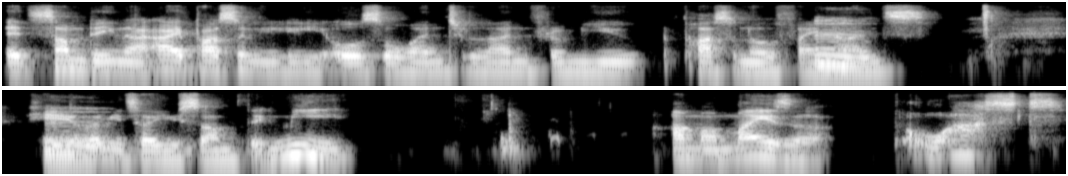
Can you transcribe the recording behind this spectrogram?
it's something that I personally also want to learn from you, personal finance. Hey, let Mm. me tell you something. Me, I'm a miser. The worst.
